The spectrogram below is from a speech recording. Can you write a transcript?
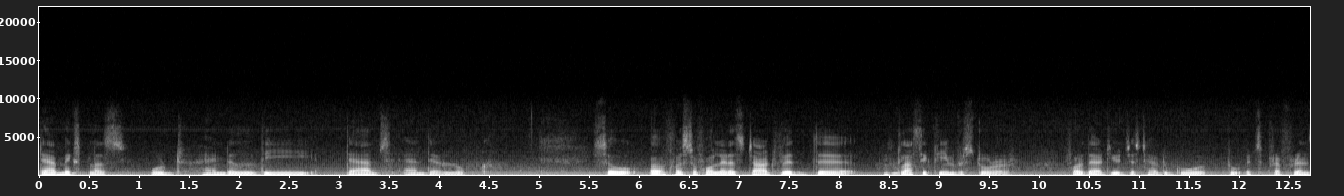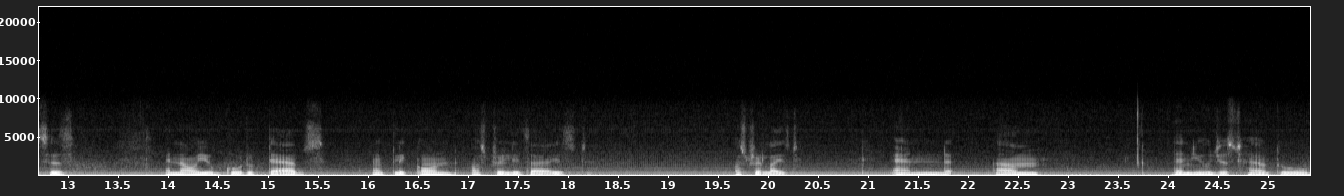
tab mix plus would handle the tabs and their look. So uh, first of all let us start with the classic theme restorer. For that you just have to go to its preferences. And now you go to tabs and click on australized australized and um, then you just have to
